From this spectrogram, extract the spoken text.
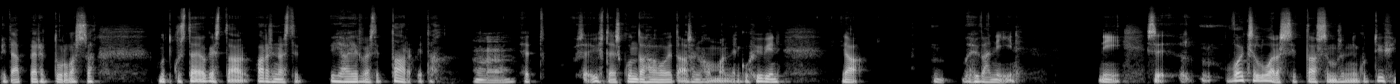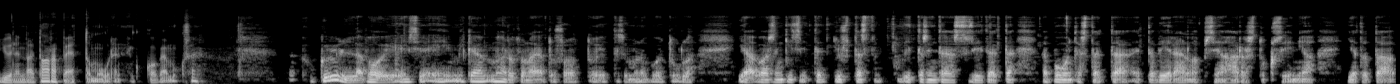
pitää perhe turvassa. Mutta kun sitä ei oikeastaan varsinaisesti ihan hirveästi tarvita. Mm. että se yhteiskuntahan hoitaa sen homman niin kuin hyvin ja hyvä niin. Niin, se, voiko se luoda sitten taas semmoisen niin tyhjyyden tai tarpeettomuuden niin kuin kokemuksen? Kyllä voi, ei se ei mikään mahdoton ajatus ole toi, että semmoinen voi tulla. Ja varsinkin sitten, just tästä viittasin tässä siitä, että mä puhuin tästä, että, että viedään lapsia harrastuksiin ja, ja tota,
